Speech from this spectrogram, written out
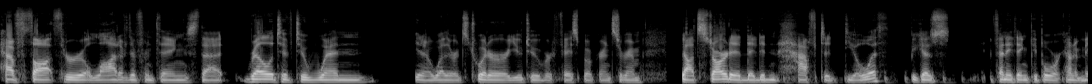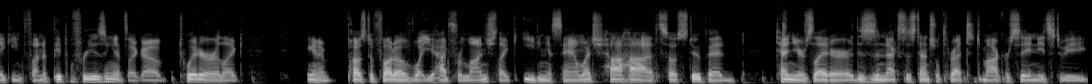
have thought through a lot of different things that relative to when you know whether it's Twitter or YouTube or Facebook or Instagram got started, they didn't have to deal with because if anything, people were kind of making fun of people for using it. It's like, oh, Twitter, like you're gonna post a photo of what you had for lunch, like eating a sandwich. Ha ha, so stupid. Ten years later, this is an existential threat to democracy. It needs to be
